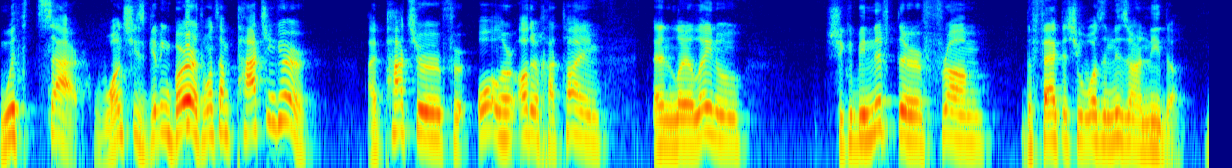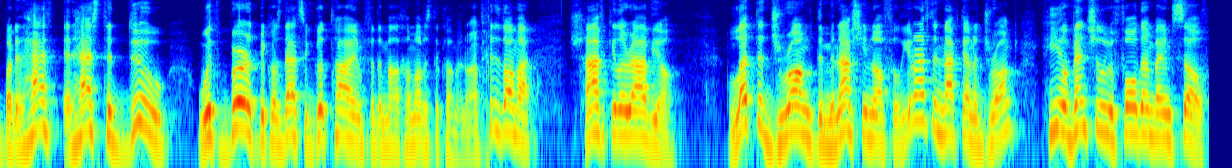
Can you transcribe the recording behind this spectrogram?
with tsar. Once she's giving birth, once I'm patching her, I patch her for all her other chataim and loyalenu. She could be nifter from the fact that she wasn't nizar nida, but it has it has to do with birth because that's a good time for the malchamavis to come in. Let the drunk, the menavshi nafil, you don't have to knock down a drunk. He eventually will fall down by himself.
